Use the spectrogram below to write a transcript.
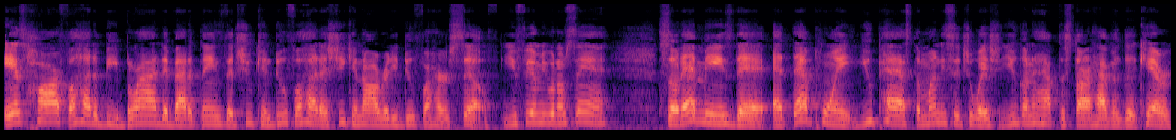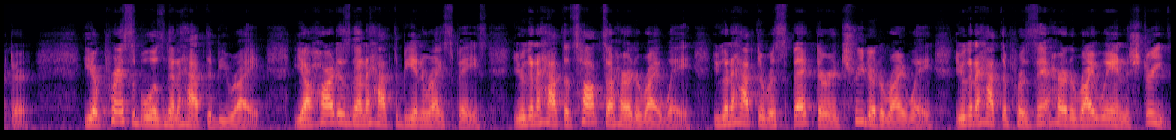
it's hard for her to be blinded by the things that you can do for her that she can already do for herself. You feel me what I'm saying? So that means that at that point, you pass the money situation, you're going to have to start having good character. Your principle is going to have to be right. Your heart is going to have to be in the right space. You're going to have to talk to her the right way. You're going to have to respect her and treat her the right way. You're going to have to present her the right way in the streets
